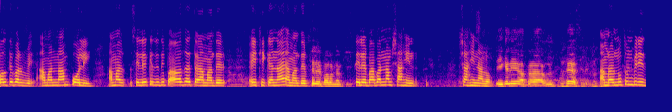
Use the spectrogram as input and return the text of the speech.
বলতে পারবে আমার নাম পলি। আমার ছেলেকে যদি পাওয়া যায় তা আমাদের এই ঠিকানায় আমাদের ছেলের বাবার নাম কি? ছেলের বাবার নাম শাহিন। শাহিন আলম। এখানে আপনারা কোথায় আসছিলেন? আমরা নতুন ব্রিজ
